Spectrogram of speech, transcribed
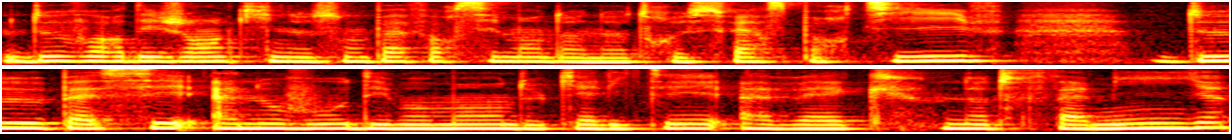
de voir des gens qui ne sont pas forcément dans notre sphère sportive, de passer à nouveau des moments de qualité avec notre famille,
